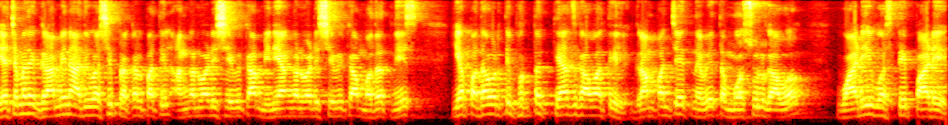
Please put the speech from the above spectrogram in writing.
याच्यामध्ये ग्रामीण आदिवासी प्रकल्पातील अंगणवाडी सेविका मिनी अंगणवाडी सेविका मदतनीस या पदावरती फक्त त्याच गावातील ग्रामपंचायत नव्हे तर महसूल गावं वाडी वस्ती पाडे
